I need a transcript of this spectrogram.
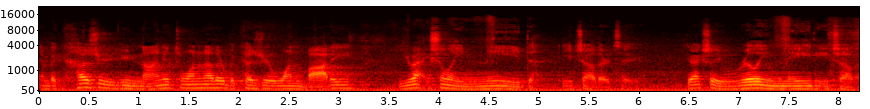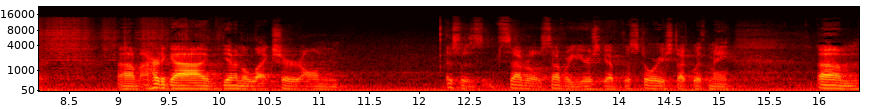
And because you're united to one another, because you're one body, you actually need each other too. You actually really need each other. Um, I heard a guy giving a lecture on, this was several, several years ago, but the story stuck with me. Um,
